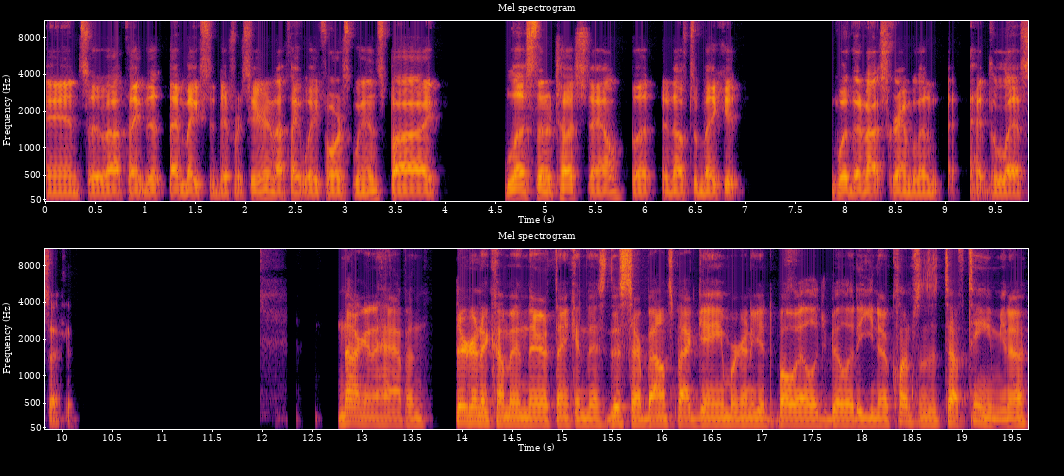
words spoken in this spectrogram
And so I think that that makes a difference here. And I think Wake Forest wins by less than a touchdown, but enough to make it where they're not scrambling at the last second. Not going to happen they're going to come in there thinking this this is our bounce back game. We're going to get to bowl eligibility. You know, Clemson's a tough team. You know,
